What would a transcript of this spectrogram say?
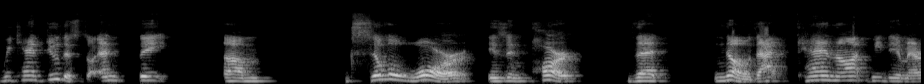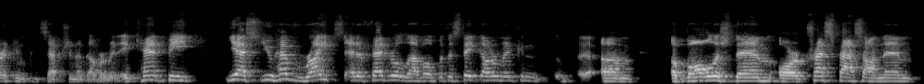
we can't do this? And the um, Civil War is in part that no, that cannot be the American conception of government. It can't be, yes, you have rights at a federal level, but the state government can uh, um, abolish them or trespass on them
